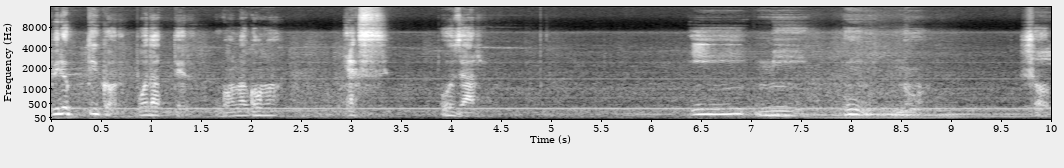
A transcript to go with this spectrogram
বিরক্তিকর পদার্থের ঘন ঘন এক্সপোজার ইমিউনো সব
